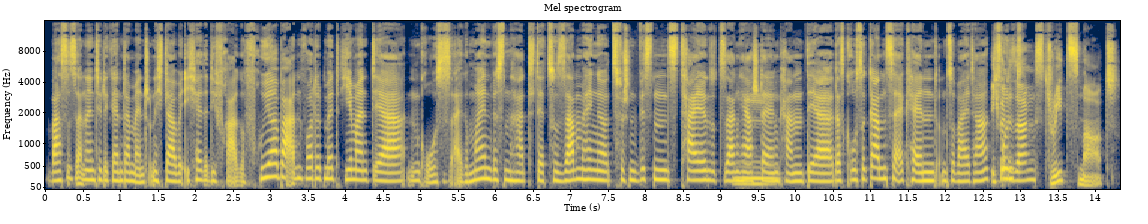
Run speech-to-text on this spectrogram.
was ist ein intelligenter Mensch? Und ich glaube, ich hätte die Frage früher beantwortet mit jemand, der ein großes Allgemeinwissen hat, der Zusammenhänge zwischen Wissensteilen sozusagen Mhm. herstellen kann, der das große Ganze erkennt und so weiter. Ich würde und, sagen, Street Smart.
